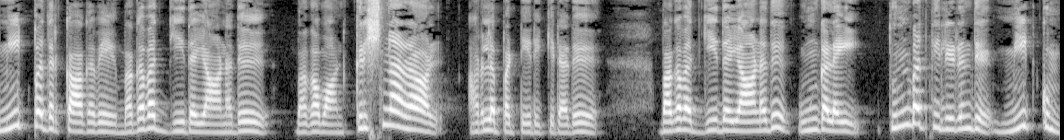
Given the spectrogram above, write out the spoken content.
மீட்பதற்காகவே பகவத்கீதையானது பகவான் கிருஷ்ணரால் அருளப்பட்டிருக்கிறது. பகவத்கீதையானது உங்களை துன்பத்திலிருந்து மீட்கும்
